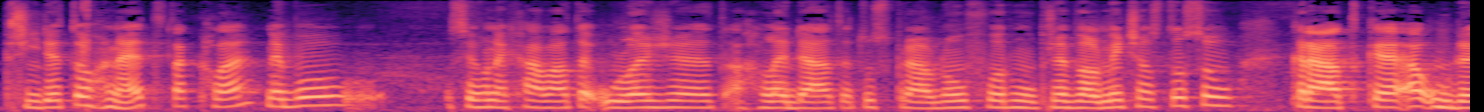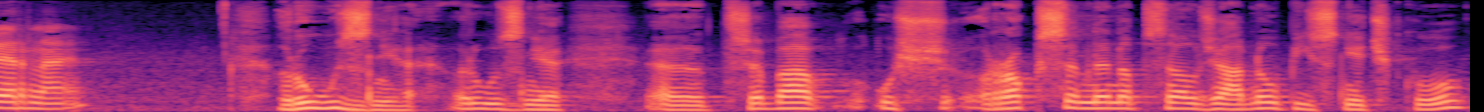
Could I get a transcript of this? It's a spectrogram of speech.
Přijde to hned takhle, nebo si ho necháváte uležet a hledáte tu správnou formu? Protože velmi často jsou krátké a úderné. Různě, různě. Eh, třeba už rok jsem nenapsal žádnou písničku,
